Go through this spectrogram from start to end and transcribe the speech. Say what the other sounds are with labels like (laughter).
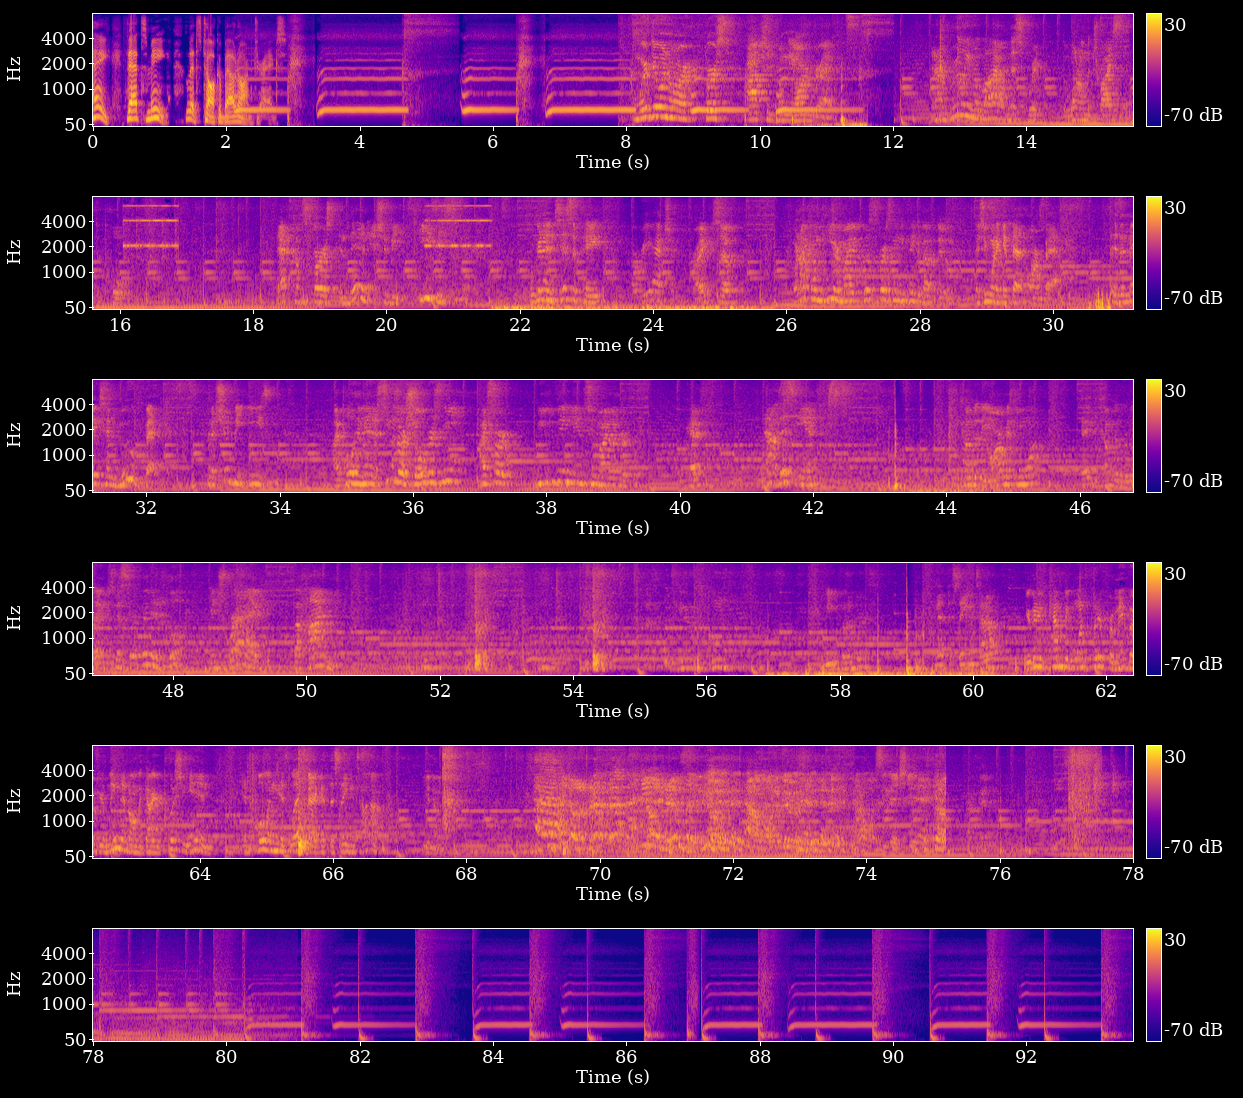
Hey, that's me. Let's talk about arm drags. We're doing our first option from the arm drag. And I really rely on this grip, the one on the tricep, to pull. That comes first, and then it should be easy. We're gonna anticipate a reaction, right? So when I come here, Mike, what's the first thing you think about doing as you wanna get that arm back? Is it makes him move back. And it should be easy. I pull him in, as soon as our shoulders meet, I start weaving into my underfoot, okay? Now this hand, come to the arm if you want, okay? You come to the leg, just gonna step in and hook and drag behind me. Weave under, the same time, you're gonna kind of be one-footed for a minute, but if you're leaning on the guy, you're pushing in and pulling his leg back at the same time, you know. (laughs) (laughs) I don't want to do it. I don't want to see that shit.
